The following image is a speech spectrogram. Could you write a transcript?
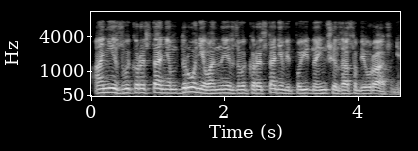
ані з використанням дронів, ані з використанням відповідно інших засобів ураження.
